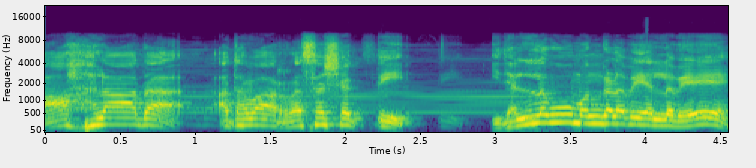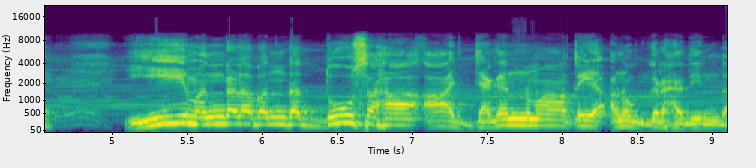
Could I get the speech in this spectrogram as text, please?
ಆಹ್ಲಾದ ಅಥವಾ ರಸಶಕ್ತಿ, ಇದೆಲ್ಲವೂ ಮಂಗಳವೇ ಅಲ್ಲವೇ? ಈ ಮಂಗಳ ಬಂದದ್ದೂ ಸಹ ಆ ಜಗನ್ಮಾತೆಯ ಅನುಗ್ರಹದಿಂದ.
